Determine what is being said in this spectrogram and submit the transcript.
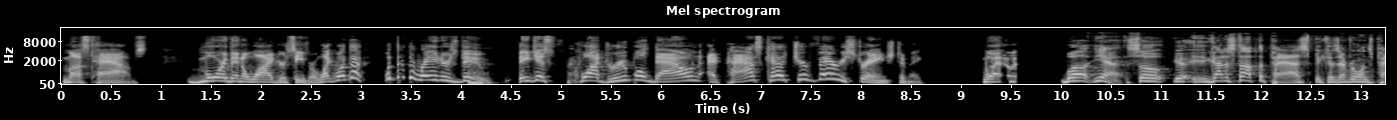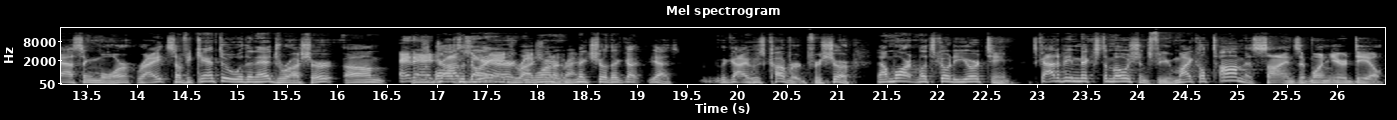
must haves more than a wide receiver. Like what the what did the Raiders do? They just quadrupled down at pass catcher. Very strange to me. What well, yeah. So you, you got to stop the pass because everyone's passing more, right? So if you can't do it with an edge rusher, um, an edge, I'm sorry, air, edge rusher, you want to right. make sure they got yes, the guy who's covered for sure. Now, Martin, let's go to your team. It's got to be mixed emotions for you. Michael Thomas signs a one year deal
